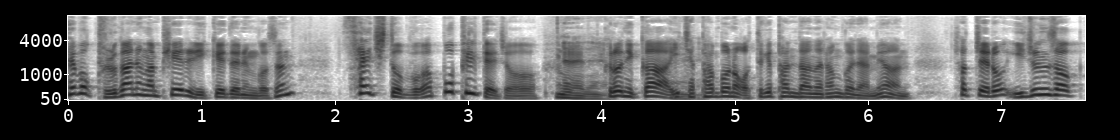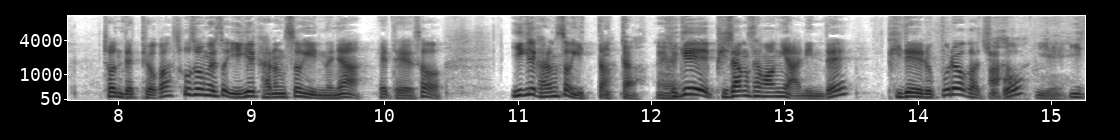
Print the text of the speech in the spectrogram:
회복 불가능한 피해를 입게 되는 것은 새 지도부가 뽑힐 때죠. 네네. 그러니까 이 재판부는 어떻게 판단을 한 거냐면 첫째로 이준석 전 대표가 소송에서 이길 가능성이 있느냐에 대해서 이길 가능성이 있다. 있다. 예. 그게 비상 상황이 아닌데 비대위를 꾸려가지고 아, 예. 이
